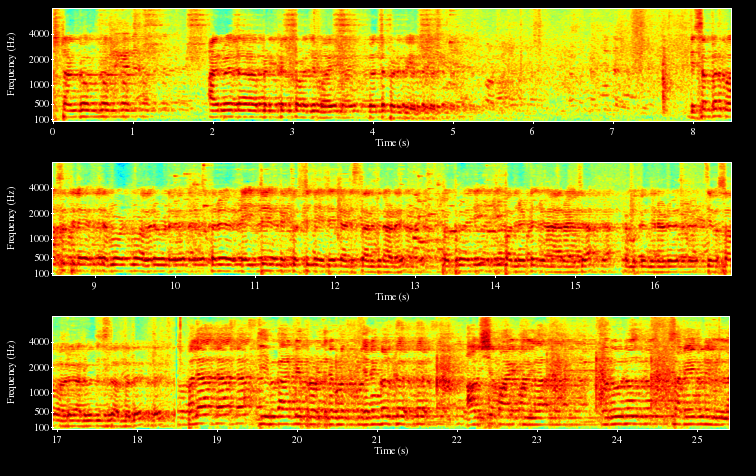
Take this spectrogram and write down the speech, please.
അഷ്ടാംഗം ആയുർവേദ മെഡിക്കൽ കോളേജുമായി ബന്ധപ്പെടുകയും ഡിസംബർ മാസത്തിൽ നമ്മളോട് അവരോട് ഒരു ഡേറ്റ് റിക്വസ്റ്റ് ചെയ്തതിന്റെ അടിസ്ഥാനത്തിലാണ് ഫെബ്രുവരി പതിനെട്ട് ഞായറാഴ്ച നമുക്ക് ഇങ്ങനെ ഒരു ദിവസം അവർ അനുവദിച്ചു തന്നത്. പല ജീവകാരുണ്യ പ്രവർത്തനങ്ങളും ജനങ്ങൾക്ക് ആവശ്യമായിട്ടുള്ള ഓരോരോ സമയങ്ങളിലുള്ള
